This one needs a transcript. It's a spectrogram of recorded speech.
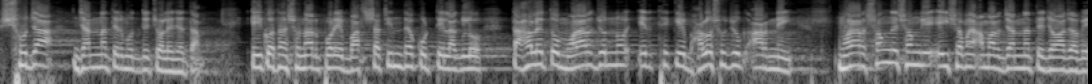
সোজা জান্নাতের মধ্যে চলে যেতাম। এই কথা শোনার পরে বাদশাহ চিন্তা করতে লাগল, তাহলে তো মরার জন্য এর থেকে ভালো সুযোগ আর নেই। মরার সঙ্গে সঙ্গে এই সময় আমার জান্নাতে যাওয়া যাবে।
